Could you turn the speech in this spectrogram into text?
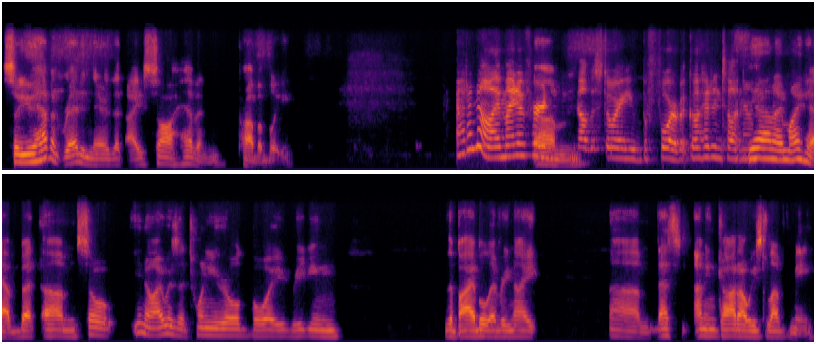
So you haven't read in there that I saw heaven, probably. I don't know. I might have heard um, tell the story before, but go ahead and tell it now. Yeah, and I might have. But um, so you know, I was a 20 year old boy reading the Bible every night. Um, that's, I mean, God always loved me.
